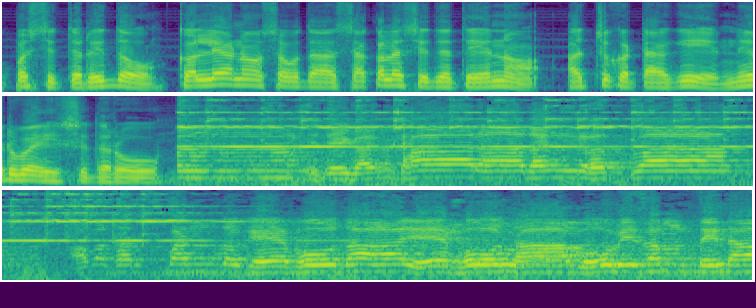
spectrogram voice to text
ಉಪಸ್ಥಿತರಿದ್ದು ಕಲ್ಯಾಣೋತ್ಸವದ ಸಕಲ ಸಿದ್ಧತೆಯನ್ನು ಅಚ್ಚುಕಟ್ಟಾಗಿ ನಿರ್ವಹಿಸಿದರು. అవసర్పంతు గే భూతా ఏ భూతా భూవి సంస్థితా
